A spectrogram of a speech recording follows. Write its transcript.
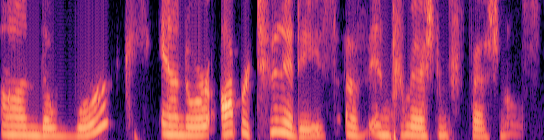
on the work and or opportunities of information professionals?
